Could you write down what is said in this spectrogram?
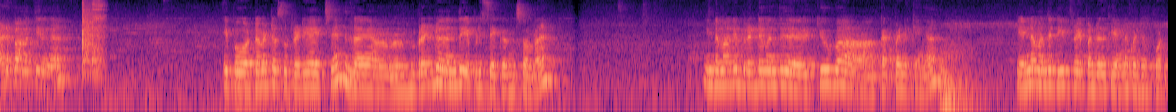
அடுப்பு அமர்த்திடுங்க இப்போது டொமேட்டோ சூப் ரெடி ஆயிடுச்சு. இதில் ப்ரெட்டு வந்து எப்படி சேர்க்குறதுன்னு சொல்கிறேன் இந்த மாதிரி ப்ரெட்டை வந்து க்யூபாக கட் பண்ணிக்கோங்க. எண்ணெய் வந்து டீப் ஃப்ரை பண்ணுறதுக்கு எண்ணெய் கொஞ்சம் போட்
